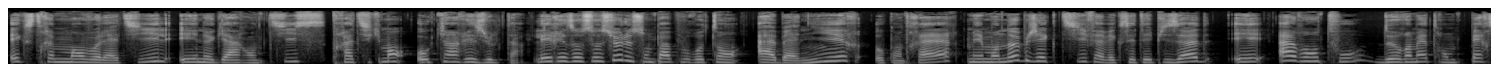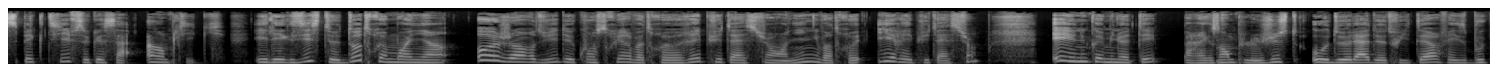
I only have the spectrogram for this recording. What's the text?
extrêmement volatiles et ne garantissent pratiquement aucun résultat. Les réseaux sociaux ne sont pas pour autant à bannir, au contraire, mais mon objectif avec cet épisode est avant tout de remettre en perspective ce que ça implique. Il existe d'autres moyens aujourd'hui de construire votre réputation en ligne, votre e-réputation, et une communauté, par exemple juste au-delà de Twitter, Facebook,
